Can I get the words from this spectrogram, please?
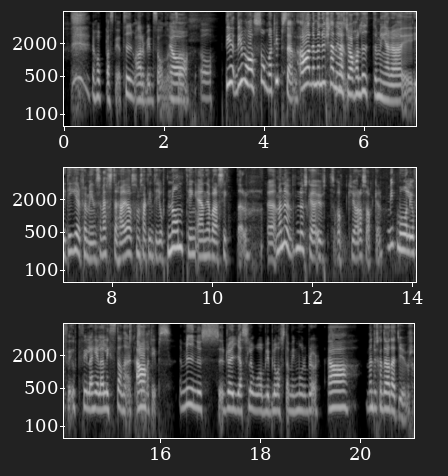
Jag hoppas det. Team Arvidsson alltså. Ja. Ja. Det, det var sommartipsen. ja, nej, men nu känner jag att jag har lite mera idéer för min semester här. Jag har som sagt inte gjort någonting än, jag bara sitter. Eh, Men nu, nu ska jag ut och göra saker. Mitt mål är att uppfylla hela listan här på Ja. sommartips. Minus röja, slå och bli blåst av min morbror. Ja, men du ska döda ett djur.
